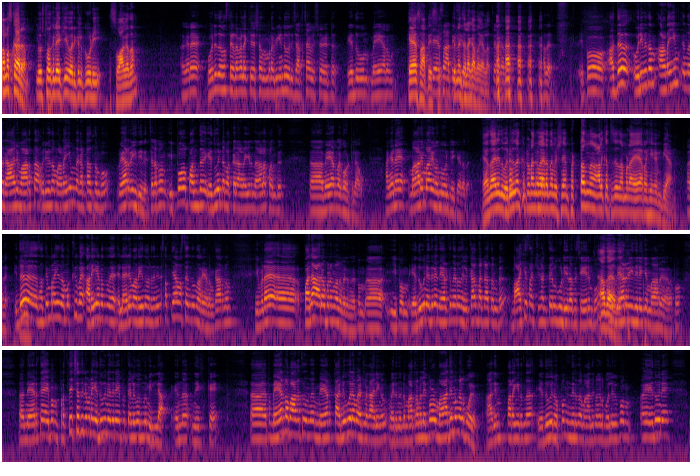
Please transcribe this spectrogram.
നമസ്കാരം. ലൂസ് ടോക്കിലേക്ക് ഒരിക്കൽ കൂടി സ്വാഗതം. അങ്ങനെ ഒരു ദിവസത്തെ ഇടവേളയ്ക്ക് ശേഷം നമ്മുടെ വീണ്ടും ഒരു ചർച്ചാ വിഷയമായിട്ട് യദുവും മേയറും K S R T C പിന്നെ ചില കഥകൾ. അതെ. ഇപ്പോ അത് ഒരുവിധം അണയും എന്നൊരു ആ ഒരു വാർത്ത ഒരുവിധം അണയും എന്ന ഘട്ടത്തുമ്പോൾ വേറെ രീതിയിൽ ചിലപ്പം ഇപ്പോൾ പന്ത് യദുവിന്റെ പക്കലാണെങ്കിൽ നാളെ പന്ത് മേയറിന്റെ കോട്ടിലാവും അങ്ങനെ മാറി മാറി വന്നുകൊണ്ടിരിക്കുകയാണത് ഏതായാലും ഇത് ഒരുവിധം കിട്ടടങ്ങുമായിരുന്ന വിഷയം പെട്ടെന്ന് ആൾക്കെത്തിച്ചത് നമ്മുടെ എ റഹീം എം പി ആണ്. അതെ. ഇത് സത്യം പറയുന്നത് നമുക്ക് അറിയേണ്ടത് എല്ലാവരും അറിയുന്ന പോലെ തന്നെ സത്യാവസ്ഥ എന്തെന്ന് അറിയണം. കാരണം ഇവിടെ പല ആരോപണങ്ങളാണ് വരുന്നത്. ഇപ്പം ഇപ്പം യദുവിനെതിരെ നേർക്ക് നേരെ നിൽക്കാൻ പറ്റാത്തതുകൊണ്ട് ബാഹ്യ ശക്തി- ശക്തികൾ കൂടി ഇതിനകത്ത് ചേരുമ്പോൾ വേറെ രീതിയിലേക്ക് മാറുകയാണ്. അപ്പോൾ നേരത്തെ ഇപ്പം പ്രത്യക്ഷത്തിൽ ഇവിടെ യദുവിനെതിരെ ഇപ്പം തെളിവൊന്നും ഇല്ല എന്ന് നിൽക്കെ ഇപ്പൊ മേയറുടെ ഭാഗത്ത് നിന്ന് മേയർക്ക് അനുകൂലമായിട്ടുള്ള കാര്യങ്ങൾ വരുന്നുണ്ട്. മാത്രമല്ല ഇപ്പോൾ മാധ്യമങ്ങൾ പോലും ആദ്യം പറഞ്ഞിരുന്ന യദുവിനൊപ്പം നിന്നിരുന്ന മാധ്യമങ്ങൾ പോലും ഇപ്പം യദുവിനെ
